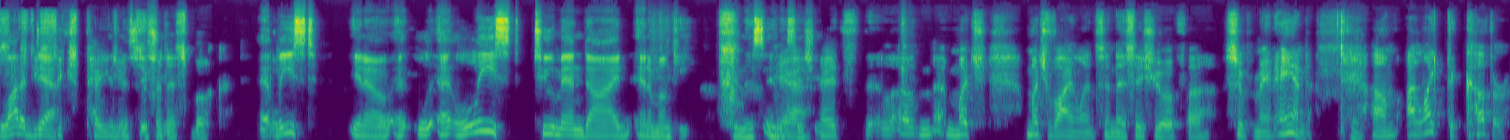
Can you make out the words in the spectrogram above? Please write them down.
A lot of death. Six pages this for this book. At least, you know, at, at least two men died and a monkey in this in yeah, this issue. It's uh, much much violence in this issue of uh, Superman, and yeah. um, I like the cover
